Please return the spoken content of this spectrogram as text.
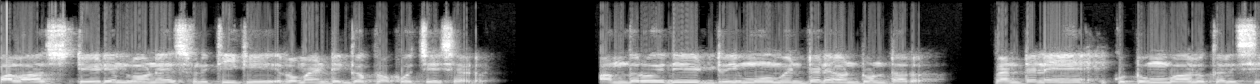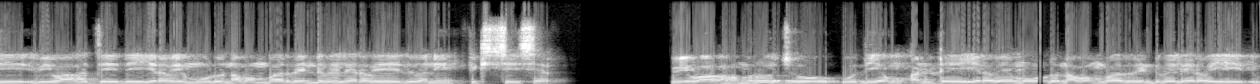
పలాస్ స్టేడియంలోనే స్మృతికి రొమాంటిక్గా ప్రపోజ్ చేశాడు. అందరూ ఇది డ్రీమ్ మూమెంట్ అని అంటుంటారు. వెంటనే కుటుంబాలు కలిసి వివాహ తేదీ ఇరవై మూడు నవంబర్ రెండు వేల ఇరవై ఐదు అని ఫిక్స్ చేశారు. వివాహం రోజు ఉదయం అంటే ఇరవై మూడు నవంబర్ రెండు వేల ఇరవై ఐదు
